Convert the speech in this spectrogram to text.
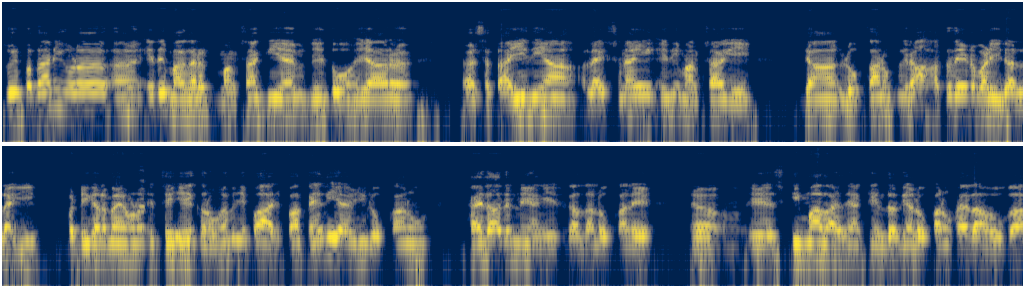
ਸੋ ਇਹ ਪਤਾ ਨਹੀਂ ਹੁਣ ਇਹਦੇ ਮਗਰ ਮਨਸਾ ਕੀ ਹੈ? ਵੀ ਜੇ 2027 ਦੀਆਂ ਇਲੈਕਸ਼ਨਾਂ ਹੀ ਇਹਦੀ ਮਨਸਾ ਗਈ ਜਾਂ ਲੋਕਾਂ ਨੂੰ ਕੋਈ ਰਾਹਤ ਦੇਣ ਵਾਲੀ ਗੱਲ ਹੈਗੀ। ਵੱਡੀ ਗੱਲ ਮੈਂ ਹੁਣ ਇੱਥੇ ਇਹ ਕਰੂੰਗਾ ਵੀ ਜੇ ਭਾਜਪਾ ਕਹਿੰਦੀ ਹੈ ਅਸੀਂ ਲੋਕਾਂ ਨੂੰ ਫਾਇਦਾ ਦਿੰਨੇ ਆਂਗੇ ਇਸ ਗੱਲ ਦਾ ਲੋਕਾਂ ਦੇ ਅਹ, ਇਹ ਸਕੀਮਾਂ ਦੱਸਦੇ ਆ ਕੇਂਦਰ ਦੀਆਂ ਲੋਕਾਂ ਨੂੰ ਫਾਇਦਾ ਹੋਊਗਾ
